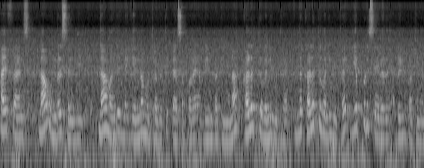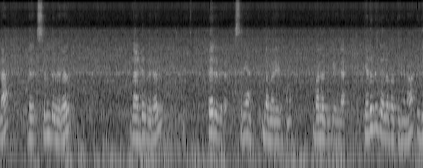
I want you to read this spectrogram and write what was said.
ஹாய் ஃப்ரெண்ட்ஸ் நான் உங்கள் செல்வி. நான் வந்து இன்றைக்கி என்ன முத்திரை பற்றி பேச போகிறேன் அப்படின்னு பார்த்தீங்கன்னா கழுத்து வலி முத்திரை. இந்த கழுத்து வலி முத்திரை எப்படி செய்கிறது அப்படின்னு பார்த்தீங்கன்னா இந்த சுண்டு விரல் நடுவிரல் பெருவிரல் சரியா? இந்த மாதிரி இருக்கணும் வலது கையில். இடது கையில் பார்த்தீங்கன்னா இது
